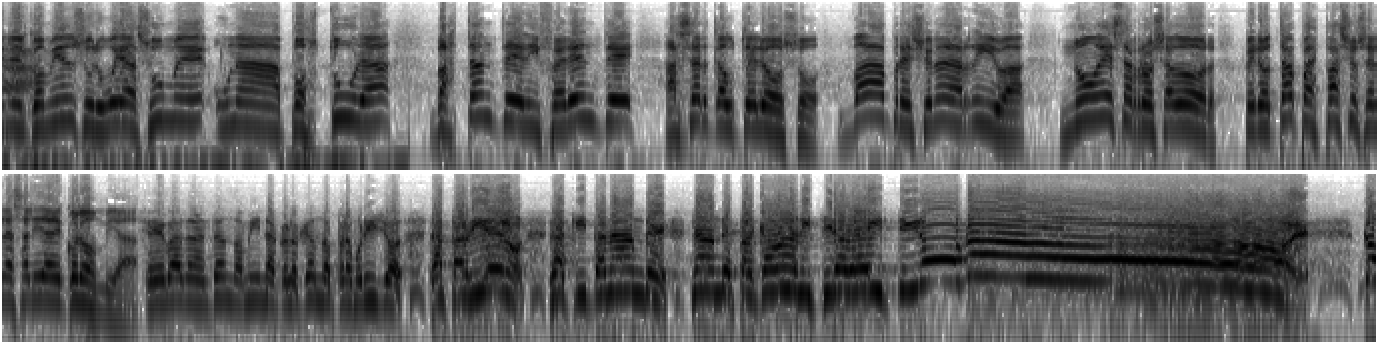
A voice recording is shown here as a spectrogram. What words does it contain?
En el comienzo Uruguay asume una postura bastante diferente a ser cauteloso. Va a presionar arriba, no es arrollador, pero tapa espacios en la salida de Colombia. Se va adelantando a Mina, colocando para Murillo. La perdieron, la quita Nández. Nández para Cavani, tira de ahí, tiró. ¡Gol! ¡Gol!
